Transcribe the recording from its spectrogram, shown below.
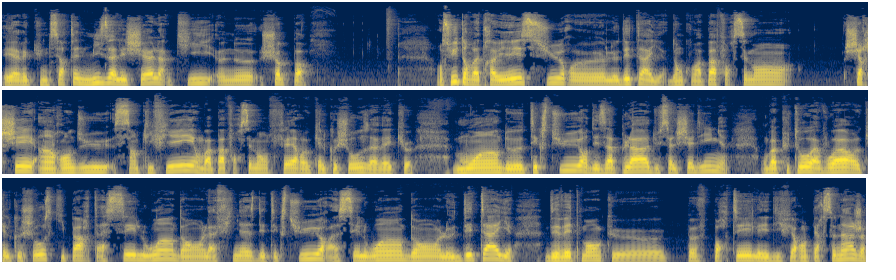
et avec une certaine mise à l'échelle qui ne choque pas. Ensuite, on va travailler sur le détail. Donc, on va pas forcément chercher un rendu simplifié, on va pas forcément faire quelque chose avec moins de texture, des aplats, du cel shading, on va plutôt avoir quelque chose qui parte assez loin dans la finesse des textures, assez loin dans le détail des vêtements que peuvent porter les différents personnages,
